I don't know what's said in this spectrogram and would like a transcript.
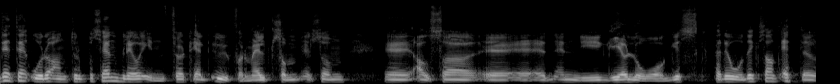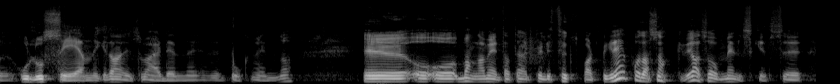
Dette ordet antropocen ble jo innført helt uformelt som, som eh, altså eh, en, en ny geologisk periode etter holocen, som er den eh, boken vi er nå. Eh, og, og mange har ment at det er et veldig fruktbart begrep. Og da snakker vi altså om menneskets eh,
